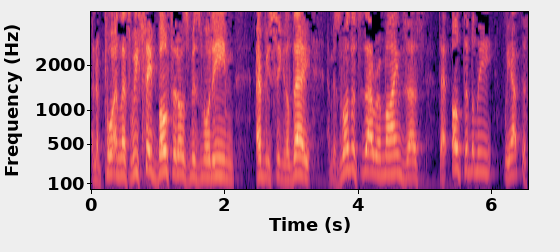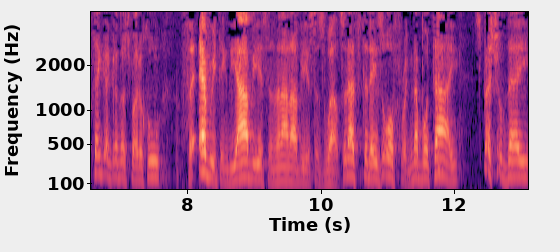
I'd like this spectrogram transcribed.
an important lesson. We say both of those Mizmorim every single day. And Mizmor Todah reminds us that ultimately we have to thank HaKadosh Baruch Hu for everything, the obvious and the non-obvious as well. So that's today's offering. Rabotai, special day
